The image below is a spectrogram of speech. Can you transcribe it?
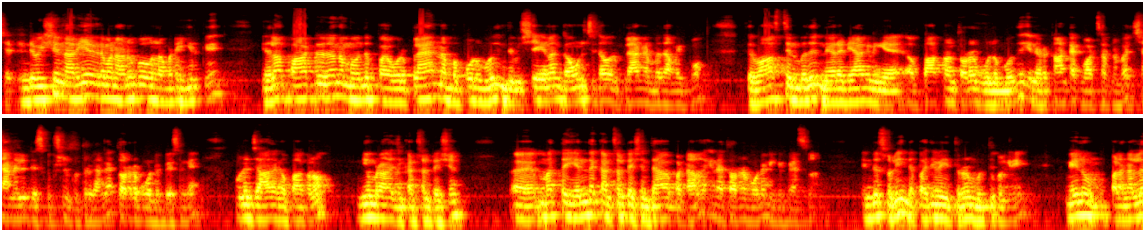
சரி இந்த விஷயம் நிறைய விதமான அனுபவங்கள் நம்மகிட்ட இருக்கு. இதெல்லாம் பார்த்து தான் நம்ம வந்து ஒரு பிளான் நம்ம போடும்போது இந்த விஷயங்கள்லாம் கவனிச்சு தான் ஒரு பிளான் என்பதை அமைப்போம். இந்த வாஸ்து என்பது நேரடியாக நீங்க பார்க்கணும் தொடர்பு கொள்ளும்போது என்னோட contact WhatsApp number channel description கொடுத்துருக்காங்க. தொடர்பு கொண்டு பேசுங்க. ஒன்று ஜாதகம் பார்க்கணும். நியூமராலஜி கன்சல்டேஷன் மற்ற எந்த கன்சல்டேஷன் தேவைப்பட்டாலும் என்னை தொடர்பு கொண்டு நீங்க பேசலாம். என்று சொல்லி இந்த பதிவை இத்துடன் முடித்துக்கொள்கிறேன் மேலும் பல நல்ல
